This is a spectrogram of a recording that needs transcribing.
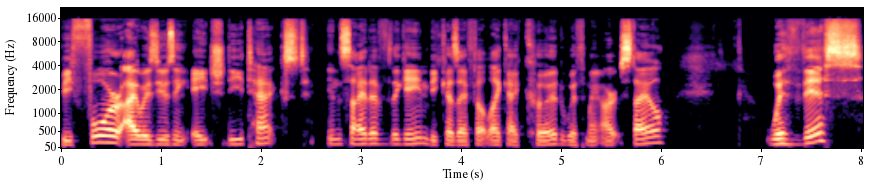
before I was using HD text inside of the game because I felt like I could with my art style. With this,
